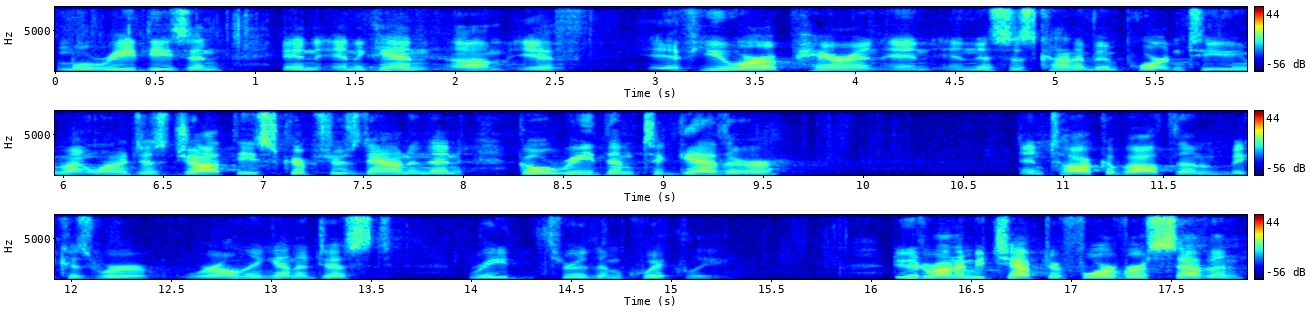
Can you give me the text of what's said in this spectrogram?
And we'll read these. And, and, and again, um, if, if you are a parent and, and this is kind of important to you, you might want to just jot these scriptures down and then go read them together and talk about them because we're, we're only going to just read through them quickly. Deuteronomy chapter 4, verse 7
